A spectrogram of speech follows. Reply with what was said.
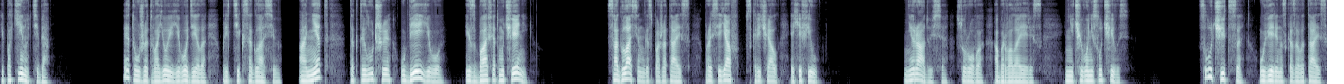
и покинуть тебя. Это уже твое и его дело прийти к согласию. А нет, так ты лучше убей его, избавь от мучений. «Согласен, госпожа Таис», — просияв, вскричал Эхефил. «Не радуйся», — сурово оборвала Эрис. «Ничего не случилось». «Случится», — уверенно сказала Таис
